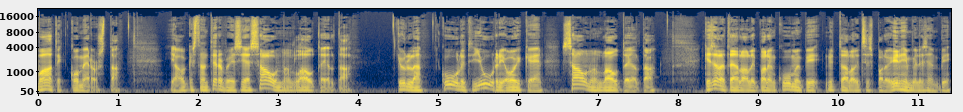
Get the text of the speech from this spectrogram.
vaatekomerosta ja oikeastaan terveisiä saunan lauteilta. Kyllä, kuulit juuri oikein, saunan lauteilta. Kesällä täällä oli paljon kuumempi, nyt täällä on itse asiassa paljon inhimillisempi,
